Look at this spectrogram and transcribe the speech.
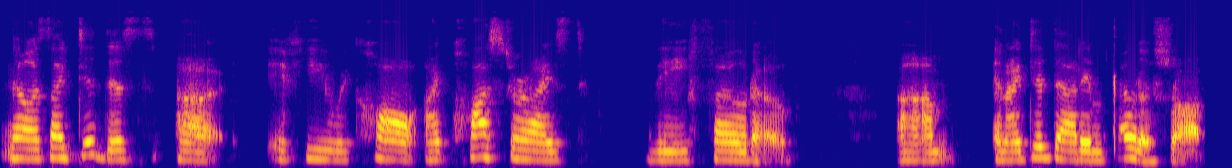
Now, as I did this, uh, if you recall, I posterized the photo. Um, and I did that in Photoshop.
